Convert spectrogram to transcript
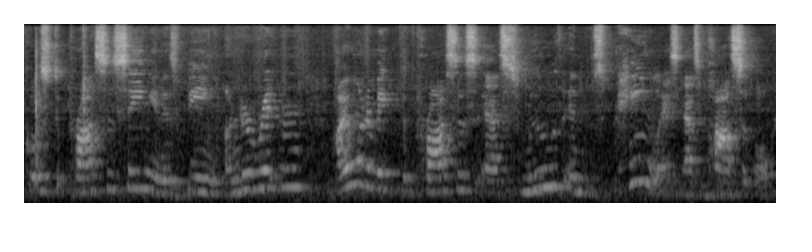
goes to processing and is being underwritten, I want to make the process as smooth and painless as possible.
